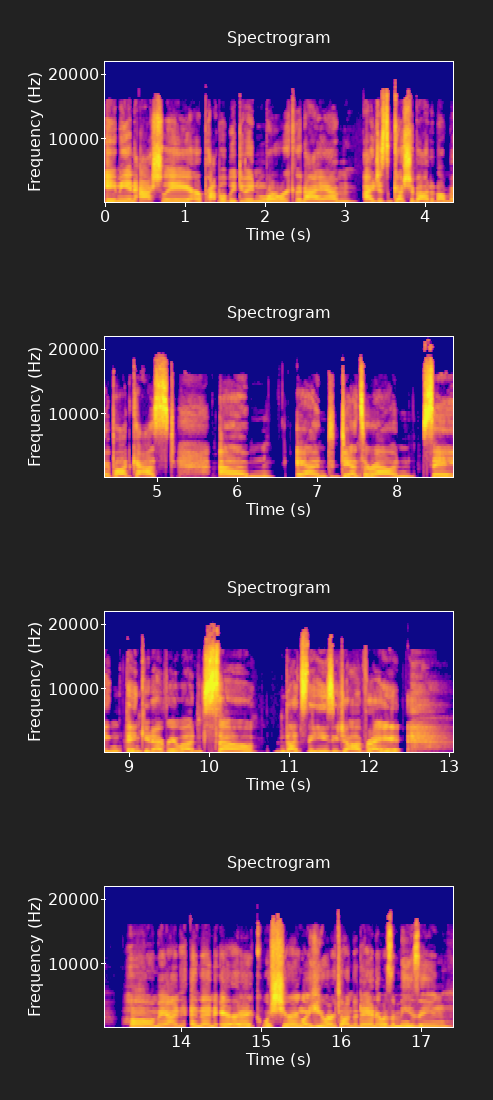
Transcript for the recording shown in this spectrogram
Amy and Ashley are probably doing more work than I am. I just gush about it on my podcast. Um, and dance around saying thank you to everyone. So that's the easy job, right? Oh man. And then Eric was sharing what he worked on today, and it was amazing.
